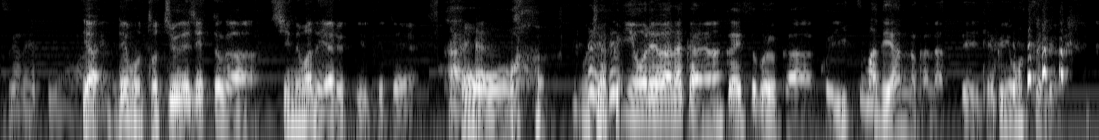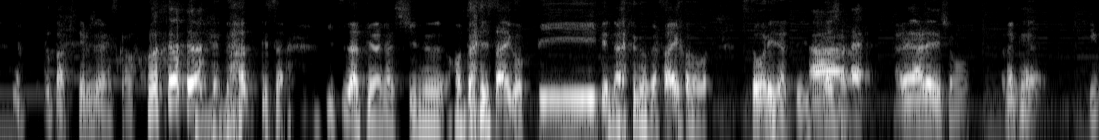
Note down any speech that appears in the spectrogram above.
すよねっていうのは。いや、でも途中でジェットが死ぬまでやるって言ってて、はい。逆に俺はだから7ヶ月どころか、これいつまでやんのかなって逆に思ってたけど。ちょっと飽きてるじゃないですか。だってさ、いつだってなんか死ぬ、本当に最後ピーってなるのが最後のストーリーだって言ったじゃん。あれ、あれでしょ。なんか、い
